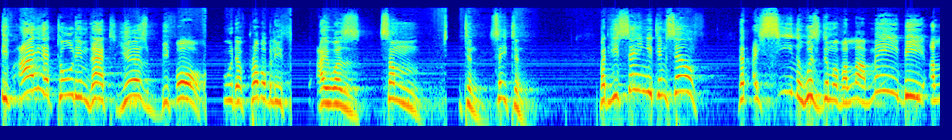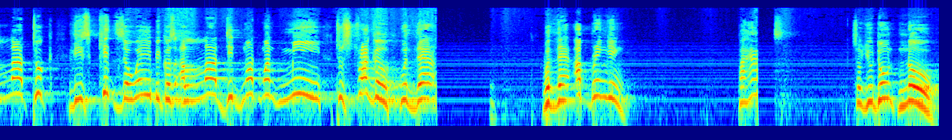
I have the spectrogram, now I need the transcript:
If I had told him that years before, he would have probably thought I was some Satan, Satan. But he's saying it himself that I see the wisdom of Allah. Maybe Allah took these kids away because Allah did not want me to struggle with their with their upbringing. Perhaps. So you don't know.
